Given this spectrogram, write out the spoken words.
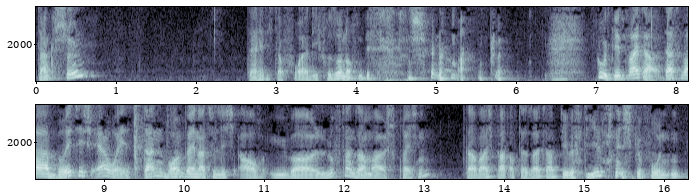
Dankeschön. Da hätte ich doch vorher die Frisur noch ein bisschen schöner machen können. Gut, geht's weiter. Das war British Airways. Dann wollen wir natürlich auch über Lufthansa mal sprechen da war ich gerade auf der Seite, habe die Deals nicht gefunden.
